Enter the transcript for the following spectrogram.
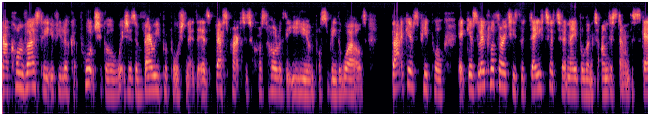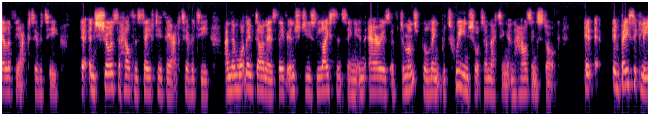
Now, conversely, if you look at Portugal, which is a very proportionate, it's best practice across the whole of the EU and possibly the world, That gives people, it gives local authorities the data to enable them to understand the scale of the activity. It ensures the health and safety of the activity. And then what they've done is they've introduced licensing in areas of demonstrable link between short-term letting and housing stock. It, it basically,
